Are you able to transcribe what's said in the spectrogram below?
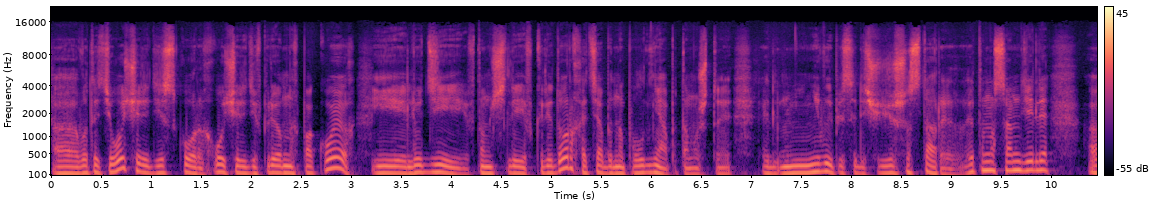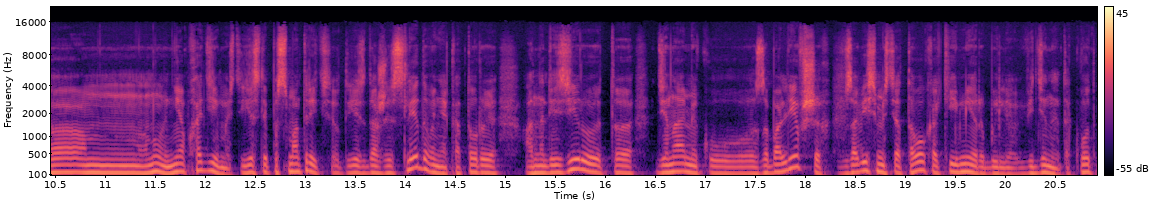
э, вот эти очереди скорых, очереди в приемных покоях и людей, в том числе и в коридор, хотя бы на полдня, потому что э, не выписались еще старые. Это на самом деле эм, ну, необходимость. Если посмотреть, вот есть даже исследования, которые анализируют э, динамику заболевших в зависимости от того, какие меры были введены. Так вот,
